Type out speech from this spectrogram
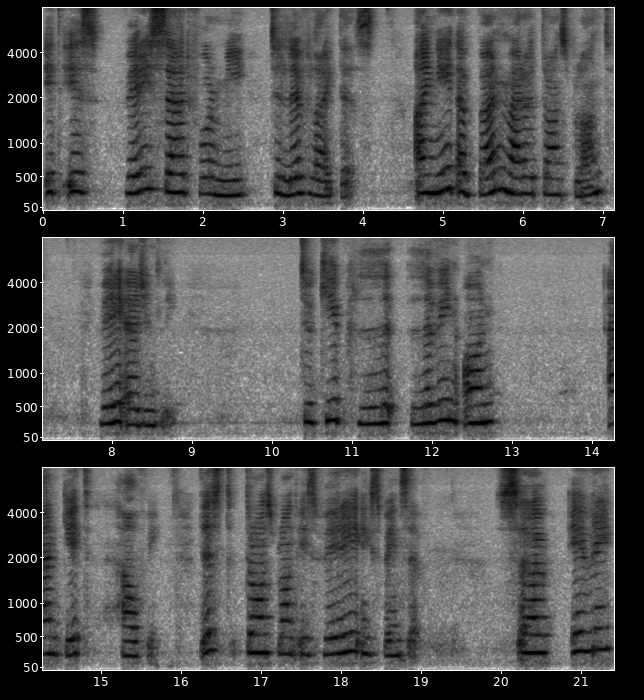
It is very sad for me to live like this. I need a bone marrow transplant very urgently to keep li living on and get healthy. This transplant is very expensive. So every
